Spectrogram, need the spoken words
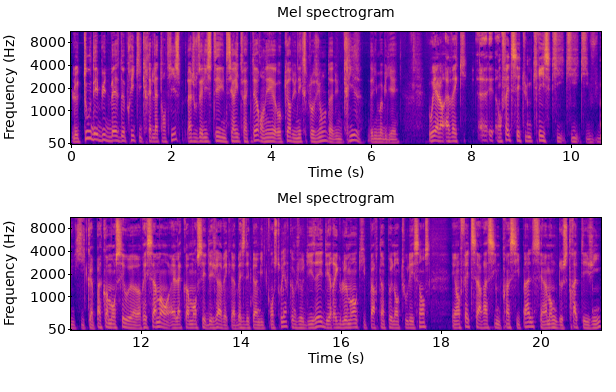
le tout début de baisse de prix qui crée de l'attentisme. Là, je vous ai listé une série de facteurs. On est au cœur d'une explosion, d'une crise de l'immobilier. Oui, alors avec euh, en fait, c'est une crise qui qui qui qui n'a pas commencé euh, récemment. Elle a commencé déjà avec la baisse des permis de construire, comme je le disais, des règlements qui partent un peu dans tous les sens. Et en fait, sa racine principale, c'est un manque de stratégie,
